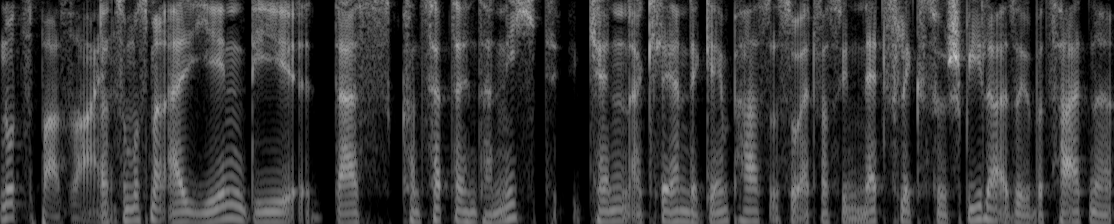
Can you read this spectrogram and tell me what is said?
nutzbar sein. Dazu muss man all jenen, die das Konzept dahinter nicht kennen, erklären, der Game Pass ist so etwas wie Netflix für Spieler, also ihr bezahlt eine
